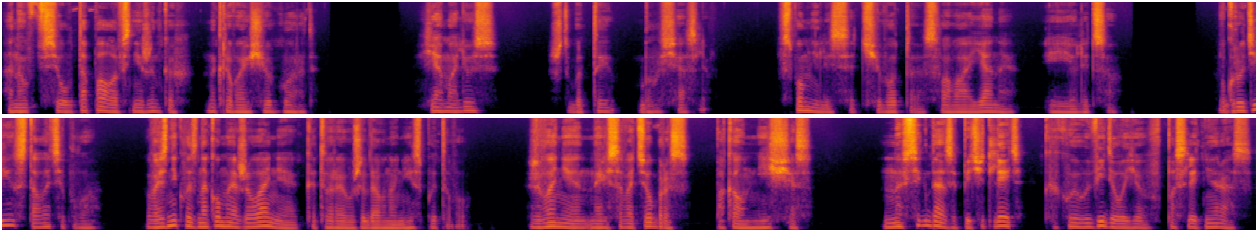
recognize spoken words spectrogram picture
Оно все утопало в снежинках, накрывающих город. Я молюсь, чтобы ты был счастлив. Вспомнились от чего-то слова Яны и ее лицо. В груди стало тепло. Возникло знакомое желание, которое уже давно не испытывал. Желание нарисовать образ, пока он не исчез. Навсегда запечатлеть, какой увидел ее в последний раз.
